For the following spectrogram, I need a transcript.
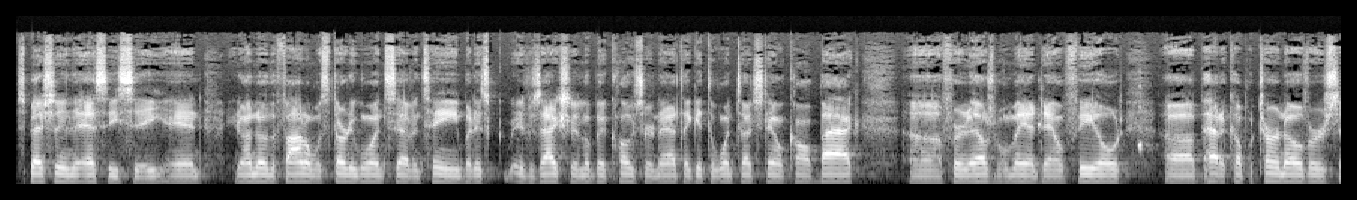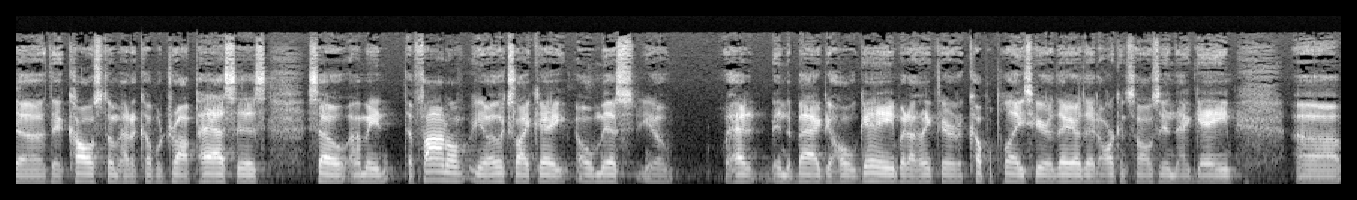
especially in the SEC. And you know, I know the final was 31-17, but it's it was actually a little bit closer than that. They get the one touchdown call back uh, for an eligible man downfield. Uh, had a couple turnovers uh, that cost them. Had a couple drop passes. So I mean, the final, you know, it looks like a Ole Miss, you know, had it in the bag the whole game, but I think there are a couple plays here or there that Arkansas is in that game uh,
